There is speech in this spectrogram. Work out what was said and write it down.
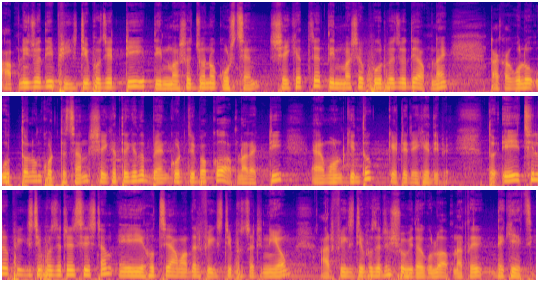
আপনি যদি ফিক্সড ডিপোজিটটি তিন মাসের জন্য করছেন সেই ক্ষেত্রে তিন মাসের পূর্বে যদি আপনার টাকাগুলো উত্তোলন করতে চান সেই ক্ষেত্রে কিন্তু ব্যাংক কর্তৃপক্ষ আপনার একটি অ্যামাউন্ট কিন্তু কেটে রেখে দিবে। তো এই ছিল ফিক্সড ডিপোজিটের সিস্টেম এই হচ্ছে আমাদের ফিক্সড ডিপোজিটের নিয়ম, আর ফিক্সড ডিপোজিটের সুবিধাগুলো আপনাদের দেখিয়েছি।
